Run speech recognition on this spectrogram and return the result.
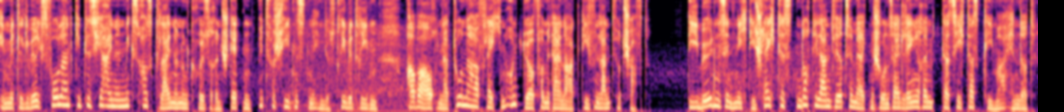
Im Mittelgebirgsvorland gibt es hier einen Mix aus kleinen und größeren Städten mit verschiedensten Industriebetrieben, aber auch naturnahe Flächen und Dörfer mit einer aktiven Landwirtschaft. Die Böden sind nicht die schlechtesten, doch die Landwirte merken schon seit längerem, dass sich das Klima ändert.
